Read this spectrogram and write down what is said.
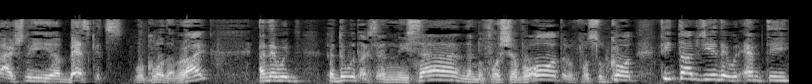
actually uh, baskets, we'll call them, right? And they would uh, do it like in Nisan, and then before Shavuot, and before Sukkot. Three times a year they would empty.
